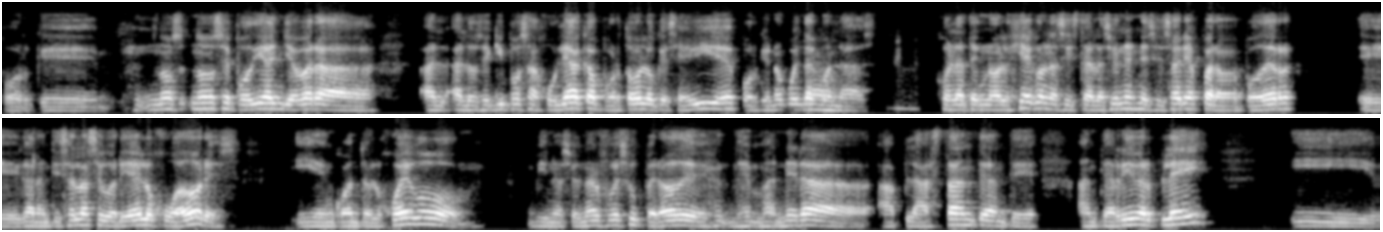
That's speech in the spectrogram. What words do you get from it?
porque no, se podían llevar a, los equipos a Juliaca por todo lo que se vive, porque no cuentan con, las, con la tecnología, con las instalaciones necesarias para poder eh, garantizar la seguridad de los jugadores. Y en cuanto al juego, Binacional fue superado de, manera aplastante ante, ante River Plate y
